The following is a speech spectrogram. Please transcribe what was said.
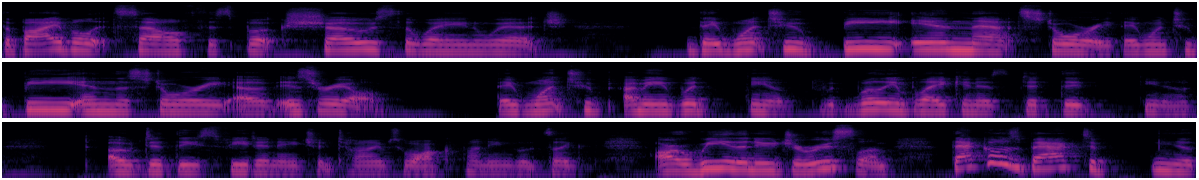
the Bible itself. This book shows the way in which they want to be in that story. They want to be in the story of Israel they want to. I mean, with you know, with William Blake and his did the you know, oh, did these feet in ancient times walk upon England? It's like, are we the New Jerusalem? That goes back to you know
